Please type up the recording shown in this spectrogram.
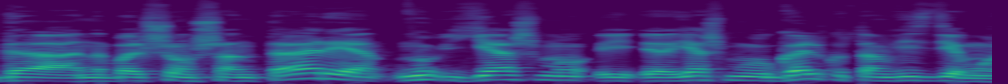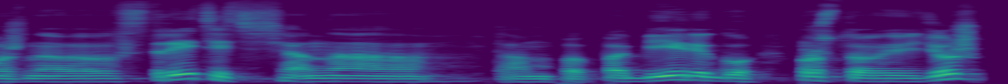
Да, на Большом Шантаре. Ну, яшму, э, яшмовую гальку там везде можно встретить. Она там по, по берегу. Просто идешь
